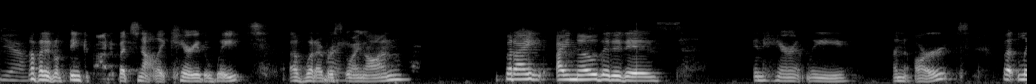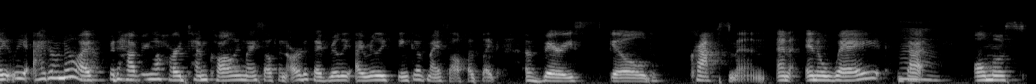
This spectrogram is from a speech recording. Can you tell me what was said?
Yeah. Not that I don't think about it, but to not like carry the weight of whatever's Right. going on. But I I know that it is inherently an art. But lately, I don't know. I've been having a hard time calling myself an artist. I've really, I really think of myself as like a very skilled craftsman. And in a way that Mm, almost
